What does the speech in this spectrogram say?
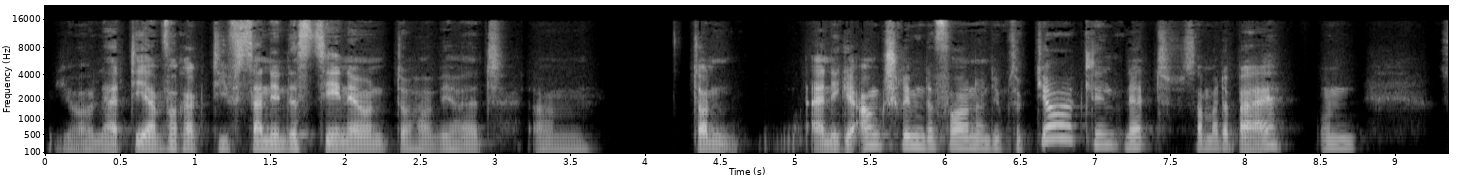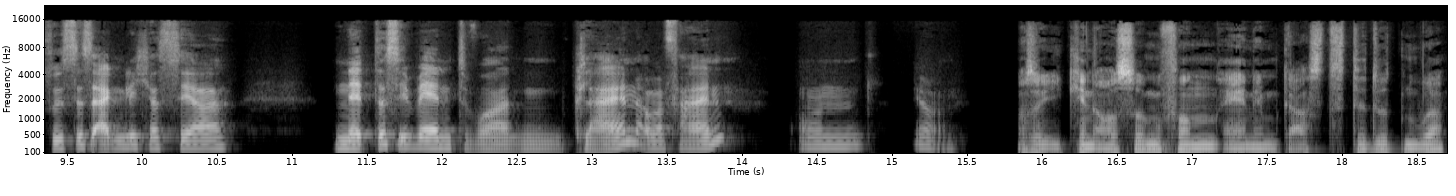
ja, Leute, die einfach aktiv sind in der Szene und da habe ich halt ähm, dann einige angeschrieben davon und ich habe gesagt, ja, klingt nett, sind wir dabei. Und so ist es eigentlich ein sehr nettes Event worden. Klein, aber fein. Und ja. Also ich kenne Aussagen von einem Gast, der dort war.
